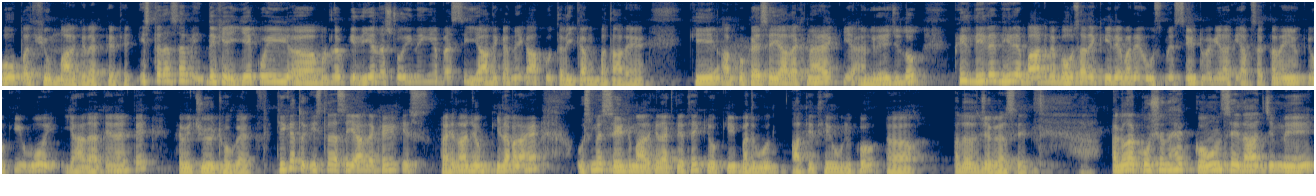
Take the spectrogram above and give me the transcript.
वो परफ्यूम मार के रखते थे। इस तरह से हम देखिए ये कोई आ, मतलब कि रियल स्टोरी नहीं है बस याद करने का आपको तरीका हम बता रहे हैं कि आपको कैसे याद रखना है कि अंग्रेज़ लोग फिर धीरे धीरे बाद में बहुत सारे किले बने उसमें सेंट वगैरह की आवश्यकता नहीं हो क्योंकि वो यहाँ रहते रहते हैबिचुएट हो गए। ठीक है तो इस तरह से याद रखेंगे कि पहला जो किला बनाए उसमें सेंट मार के रखते थे क्योंकि बदबू आती थी उनको अदर जगह से। अगला क्वेश्चन है, कौन से राज्य में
